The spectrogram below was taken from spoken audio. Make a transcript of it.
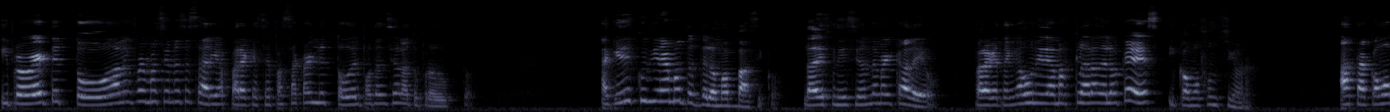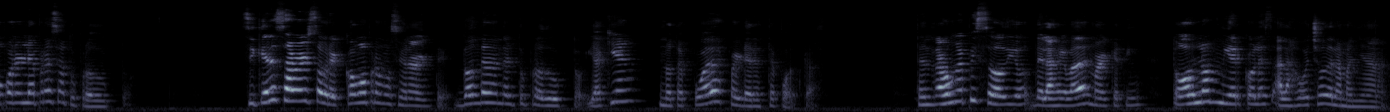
y proveerte toda la información necesaria para que sepas sacarle todo el potencial a tu producto. Aquí discutiremos desde lo más básico, la definición de mercadeo, para que tengas una idea más clara de lo que es y cómo funciona, hasta cómo ponerle precio a tu producto. Si quieres saber sobre cómo promocionarte, dónde vender tu producto y a quién, no te puedes perder este podcast. Tendrás un episodio de la Jeva del Marketing todos los miércoles a las 8 de la mañana.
